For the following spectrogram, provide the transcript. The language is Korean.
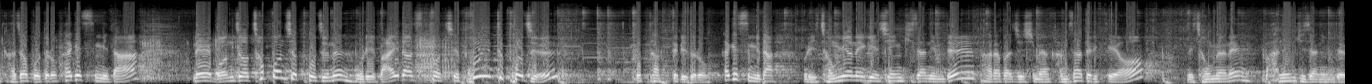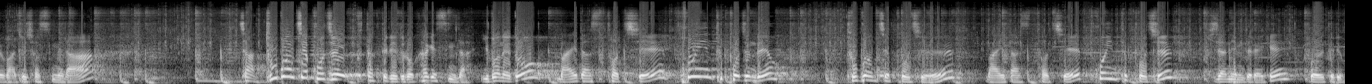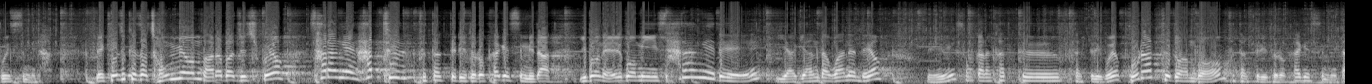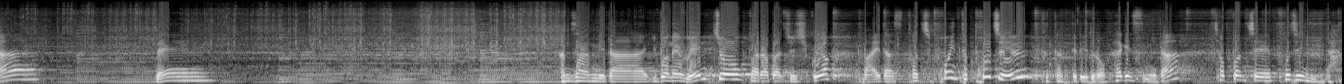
가져보도록 하겠습니다. 네, 먼저 첫 번째 포즈는 우리 마이다스 터치의 포인트 포즈 부탁드리도록 하겠습니다. 우리 정면에 계신 기자님들 바라봐 주시면 감사드릴게요. 우리 정면에 많은 기자님들 와주셨습니다. 자, 두 번째 포즈 부탁드리도록 하겠습니다. 이번에도 마이다스 터치의 포인트 포즈인데요. 두 번째 포즈, 마이다스 터치의 포인트 포즈 기자님들에게 보여드리고 있습니다. 네, 계속해서 정면 바라봐 주시고요. 사랑의 하트 부탁드리도록 하겠습니다. 이번 앨범이 사랑에 대해 이야기한다고 하는데요. 네, 손가락 하트 부탁드리고요. 볼하트도 한번 부탁드리도록 하겠습니다. 네. 감사합니다. 이번에 왼쪽 바라봐 주시고요. 마이다스 터치 포인트 포즈 부탁드리도록 하겠습니다. 첫 번째 포즈입니다.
